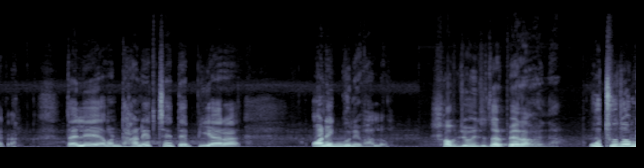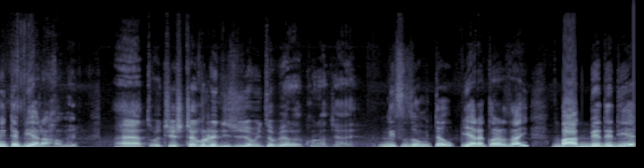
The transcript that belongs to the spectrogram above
টাকা। তাইলে আমার ধানের চাইতে পেয়ারা অনেক গুণে ভালো। সব জমিতে তার পেয়ারা হয় না। উঁচু জমিতে পেয়ারা হবে। হ্যাঁ তবে চেষ্টা করলে নিচু জমিতে পেয়ারা করা যায়। নিচু জমিতেও পেয়ারা করা যায় বাদ বেঁধে দিয়ে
